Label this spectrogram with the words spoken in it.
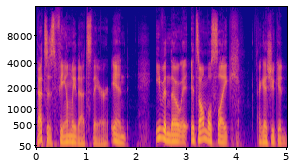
that's his family that's there. And even though it, it's almost like, I guess you could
